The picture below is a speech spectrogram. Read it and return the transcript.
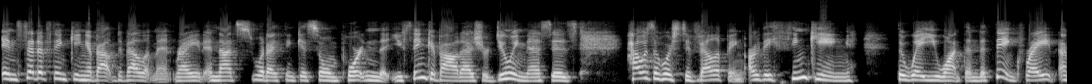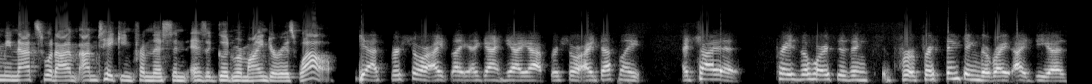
Instead of thinking about development, right? And that's what I think is so important that you think about as you're doing this is how is the horse developing? Are they thinking the way you want them to think, right? I mean, that's what I'm I'm taking from this and as a good reminder as well. Yes, for sure. I like again, yeah, yeah, for sure. I definitely I try to praise the horses and for for thinking the right ideas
